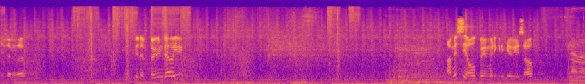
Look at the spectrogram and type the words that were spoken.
He's over there. Bit of boon value. I miss the old boon when you could heal yourself. No, no, no.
